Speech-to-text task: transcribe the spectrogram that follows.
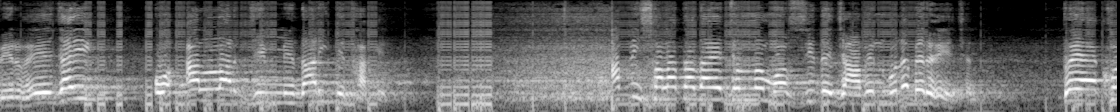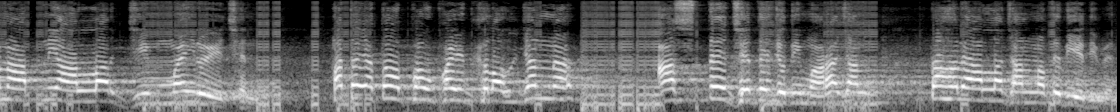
বের হয়ে যায়, ও আল্লাহর জিম্মেদারিতে থাকে। আপনি সলাত আদায়ের জন্য মসজিদে যাবেন বলে বের হয়েছেন। তো এখন আপনি আল্লাহর জিম্মাই রয়েছেন। আসতে যেতে যদি মারা যান, তাহলে আল্লাহ জান্নাতে দিয়ে দিবেন।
